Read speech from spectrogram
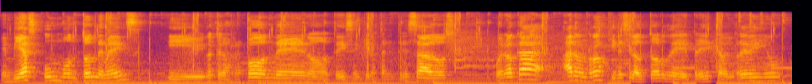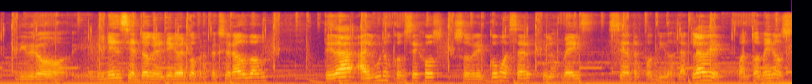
envías un montón de mails y no te los responden o te dicen que no están interesados. Bueno, acá Aaron Ross, quien es el autor de Predictable Revenue, libro eminencia en todo lo que tiene que ver con prospección outbound, te da algunos consejos sobre cómo hacer que los mails sean respondidos. La clave, cuanto menos,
